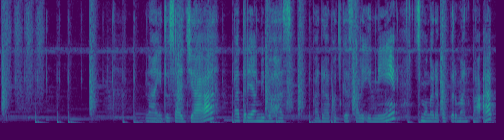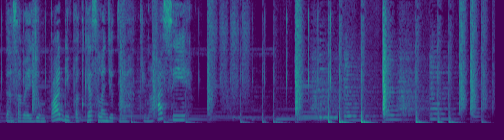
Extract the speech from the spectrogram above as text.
Nah, itu saja materi yang dibahas pada podcast kali ini. Semoga dapat bermanfaat dan sampai jumpa di podcast selanjutnya. Terima kasih.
